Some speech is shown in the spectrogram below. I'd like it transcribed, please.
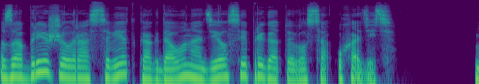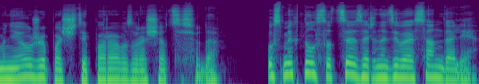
Забрежил рассвет, когда он оделся и приготовился уходить. «Мне уже почти пора возвращаться сюда», — усмехнулся Цезарь, надевая сандалии.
